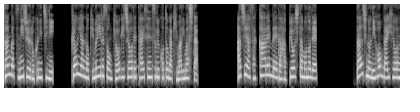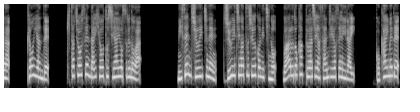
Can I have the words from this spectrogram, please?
3月26日に平壌のキム・イルソン競技場で対戦することが決まりました。アジアサッカー連盟が発表したもので、男子の日本代表が平壌で北朝鮮代表と試合をするのは、2011年11月15日のワールドカップアジア3次予選以来、5回目で、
